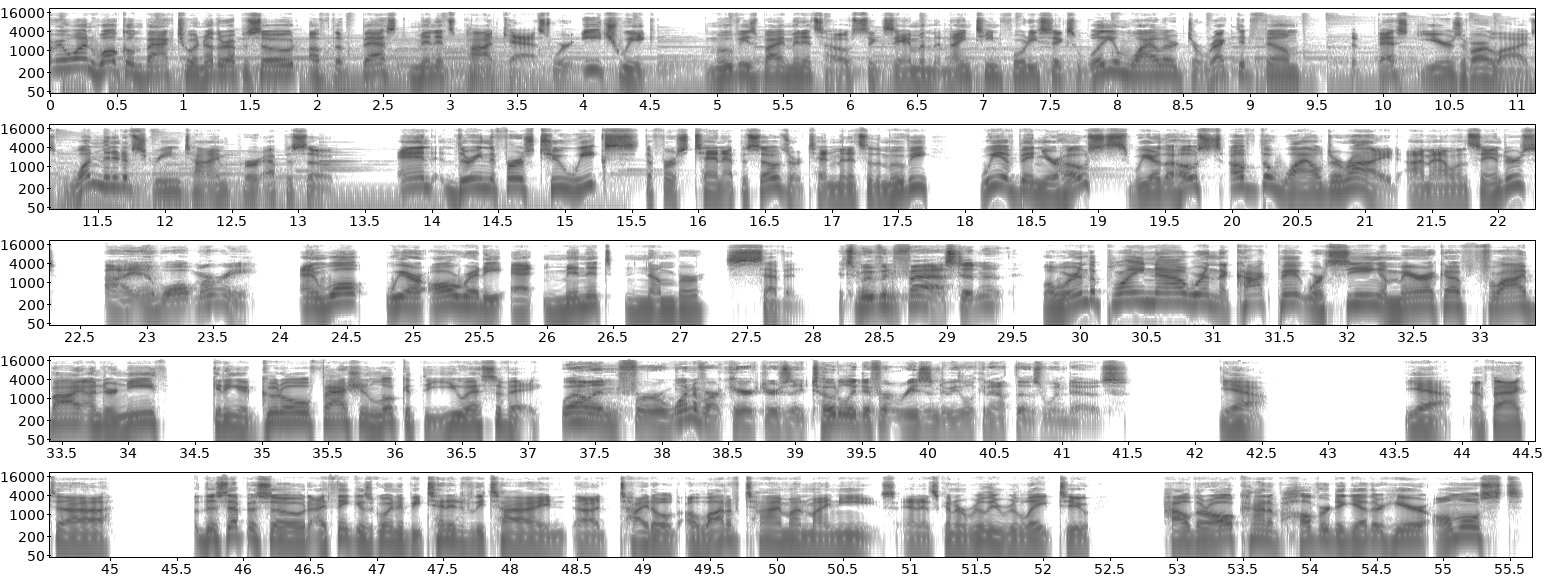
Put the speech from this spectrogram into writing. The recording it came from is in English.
everyone. Welcome back to another episode of the Best Minutes Podcast, where each week, Movies by Minutes hosts examine the 1946 William Wyler directed film, The Best Years of Our Lives, one minute of screen time per episode. And during the first two weeks, the first 10 episodes or 10 minutes of the movie, we have been your hosts. We are the hosts of The Wilder Ride. I'm Alan Sanders. I am Walt Murray. And Walt, we are already at minute number seven. It's moving fast, isn't it? Well, we're in the plane now. We're in the cockpit. We're seeing America fly by underneath, getting a good old fashioned look at the US of A. Well, and for one of our characters, a totally different reason to be looking out those windows. Yeah. Yeah. In fact, uh, this episode, I think, is going to be tentatively tied, uh, titled A Lot of Time on My Knees. And it's going to really relate to how they're all kind of hovered together here, almost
